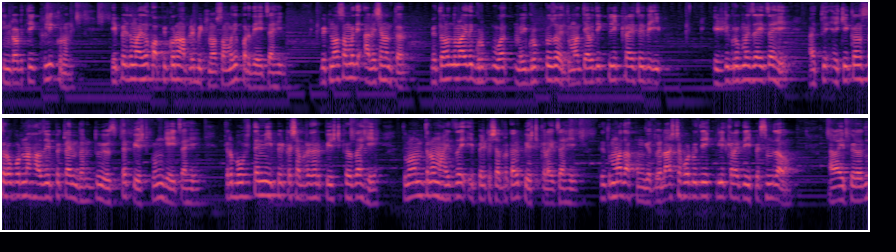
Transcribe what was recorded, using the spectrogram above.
तीन डॉटवरती क्लिक करून इफेक्ट तुम्हाला इथं कॉपी करून आपल्या बिटमाउसामध्ये परत यायचं आहे. बिटमाउसामध्ये आल्याच्यानंतर मित्रांनो तुम्हाला इथे ग्रुप व म्हणजे ग्रुप टू जो आहे तुम्हाला त्यावरती क्लिक करायचं आहे. ते एडिट ग्रुपमध्ये जायचं आहे. आणि तो एकेकन सर्व पूर्ण हा जो इफेक्ट आहे मित्रांनो तो व्यवस्थित पेस्ट करून घ्यायचा आहे. तर बघू शकता मी इपेड कशाप्रकारे पेस्ट करत आहे? तुम्हाला मित्रांनो माहितीच आहे इपेड कशाप्रकारे पेस्ट करायचं आहे? ते तुम्हाला दाखवून घेतो लास्टच्या फोटोवरती क्लिक करायचं इफेक्ट्समध्ये जावं आणि इफेक्ट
